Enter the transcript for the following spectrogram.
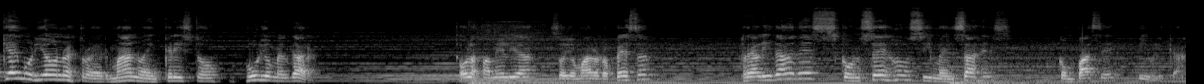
qué murió nuestro hermano en Cristo, Julio Melgar? Hola familia, soy Omar Oropesa. Realidades, consejos y mensajes con base bíblica.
